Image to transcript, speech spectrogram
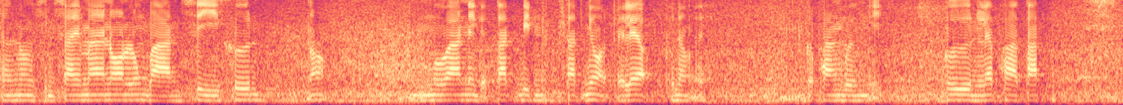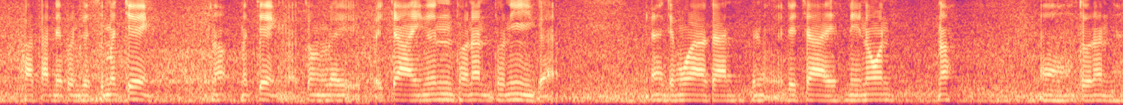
ทางน้องสินไซมานอนโรงพยาบาลสี่คืนเนาะเมื่อวานนี่ก็ตัดบินตัดยอดไปแล้วพี่น้องเอ้ยก็พังเบิ่งอีกปืนและผ่าตัดผ่าตัดในเพิ่นก็สิมาแจ้งเนาะมาแจ้งต้องได้ไปจ่ายเงินเท่านั้นเท่านี้ก็อ่าจังว่าการเป็นได้จ่ายแน่นอนเนาะ อ่าตัวนั้นนะ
